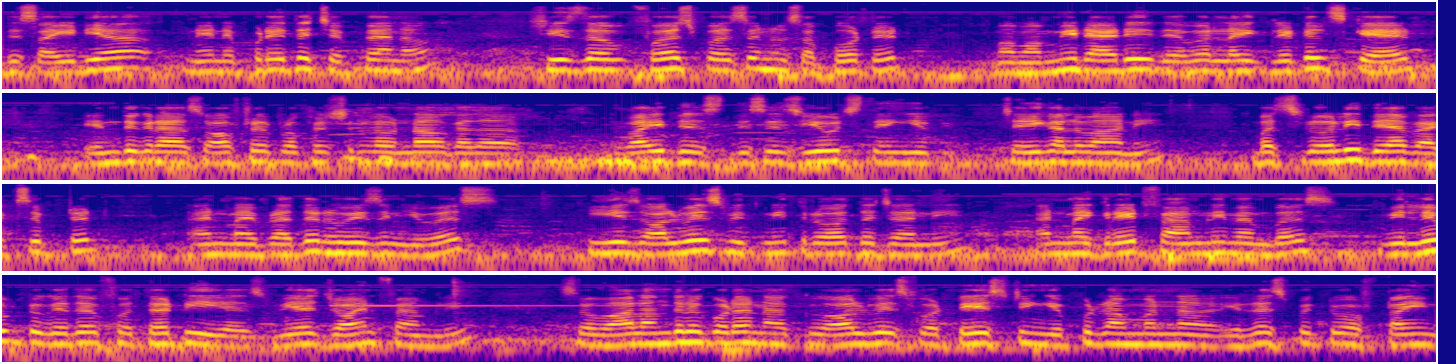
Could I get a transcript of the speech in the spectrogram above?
this idea నేను ఎప్పుడైతే చెప్పానో she the first person who supported మా మమ్మీ డాడీ దేవర్ లైక్ లిటిల్ స్కేర్ ఎందుకురా సాఫ్ట్వేర్ ప్రొఫెషన్లో ఉన్నావు కదా why this this is huge thing you చేయగలవా అని but slowly they have accepted and my brother who is in US he is always with me throughout the journey, and my great family members. We lived together for 30 years. We are joint family. So వాళ్ళందరూ కూడా నాకు ఆల్వేస్ ఫర్ టేస్టింగ్ ఎప్పుడు రమ్మన్న irrespective of time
